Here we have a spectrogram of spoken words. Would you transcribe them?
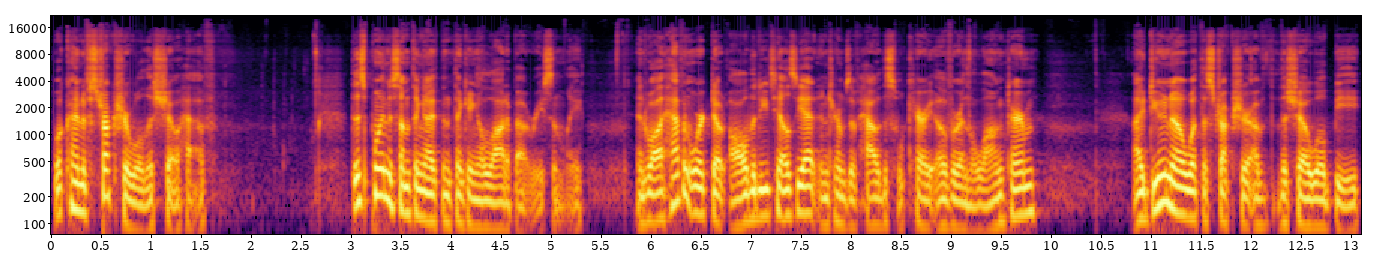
what kind of structure will this show have? This point is something I've been thinking a lot about recently, and while I haven't worked out all the details yet in terms of how this will carry over in the long term, I do know what the structure of the show will be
